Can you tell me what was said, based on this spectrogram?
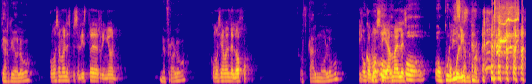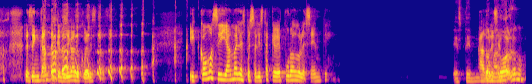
Cardiólogo. ¿Cómo se llama el especialista del riñón? Nefrólogo. ¿Cómo se llama el del ojo? Oftalmólogo. ¿Y cómo se llama el oculista? Mejor. Les encanta que les digan oculistas. ¿Y cómo se llama el especialista que ve puro adolescente? Este, Domador,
